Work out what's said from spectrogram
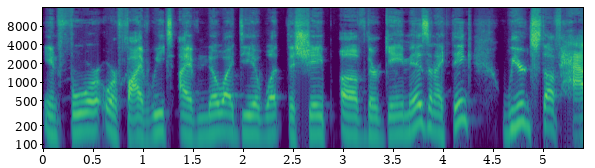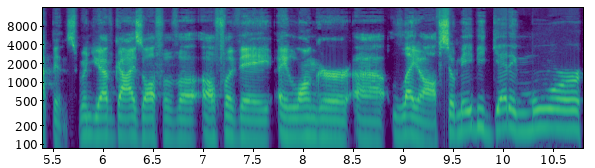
in four or five weeks. I have no idea what the shape of their game is. And I think weird stuff happens when you have guys off of a off of a, a longer uh, layoff. So maybe getting more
